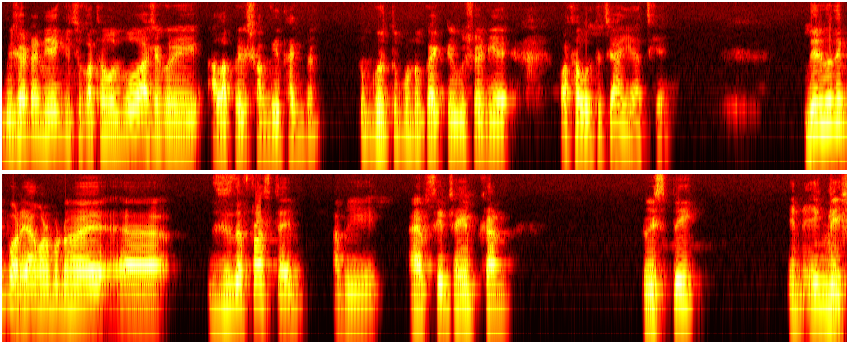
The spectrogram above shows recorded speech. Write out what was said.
বিষয়টা নিয়ে কিছু কথা বলব। আশা করি আলাপের সঙ্গেই থাকবেন। খুব গুরুত্বপূর্ণ কয়েকটি বিষয় নিয়ে কথা বলতে চাই আজকে। দীর্ঘদিন পরে আমার মনে হয় this is the first time আমি I have seen Shakib Khan to speak in English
